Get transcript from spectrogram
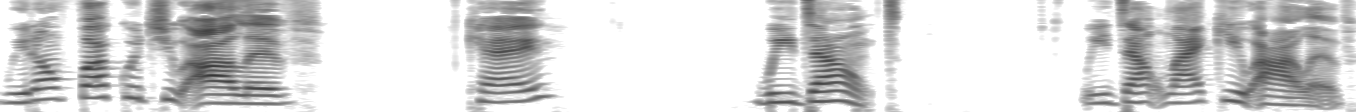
We don't fuck with you, Olive. Okay? We don't. We don't like you, Olive.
